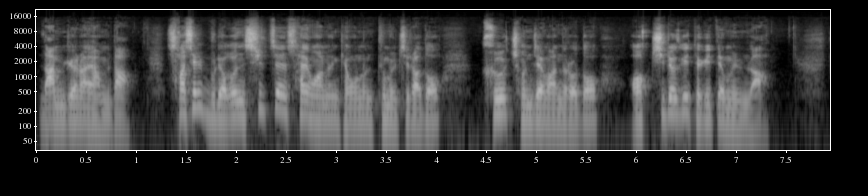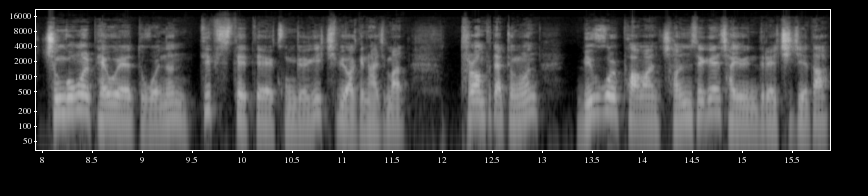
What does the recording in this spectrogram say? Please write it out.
남겨놔야 합니다. 사실 무력은 실제 사용하는 경우는 드물지라도 그 존재만으로도 억지력이 되기 때문입니다. 중공을 배후에 두고 있는 딥스테이트의 공격이 집요하긴 하지만 트럼프 대통령은 미국을 포함한 전 세계 자유인들의 지지에다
